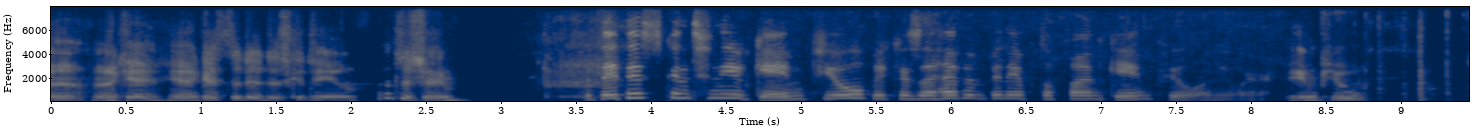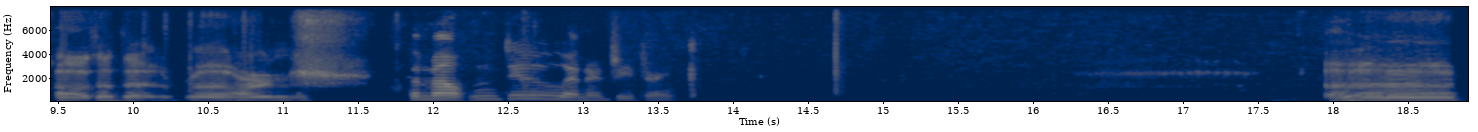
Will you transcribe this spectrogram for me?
Uh, okay, yeah, I guess they did discontinue them. That's a shame. Did they discontinue Game Fuel? Because I haven't been able to find Game Fuel anywhere. Game Fuel? Oh, is that the uh, orange? The Mountain Dew energy drink. Uh,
